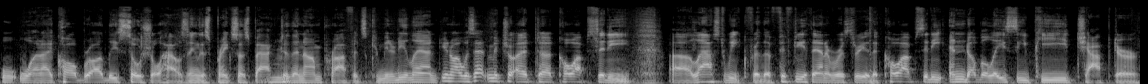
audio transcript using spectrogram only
what I call broadly social housing. This breaks us back mm-hmm. to the nonprofits, community land. You know, I was at Mitchell at uh, Co-op City uh, last week for the 50th anniversary of the Co-op City NAACP chapter.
